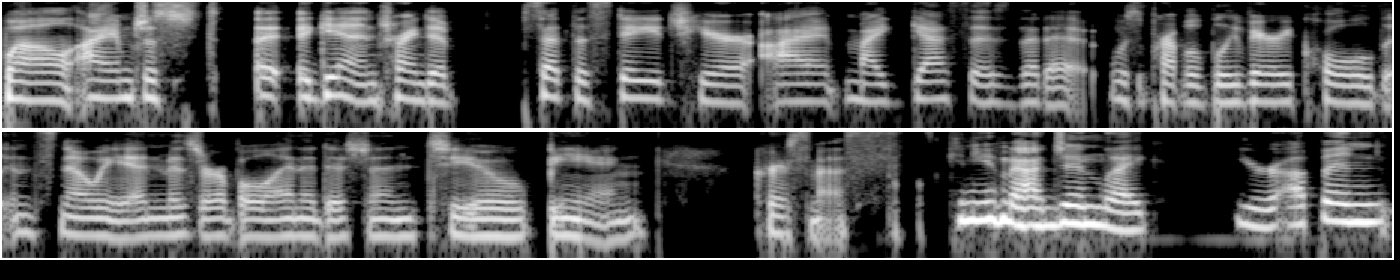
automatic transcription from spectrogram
Well, I am just again trying to set the stage here. I my guess is that it was probably very cold and snowy and miserable in addition to being Christmas. Can you imagine like you're up in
